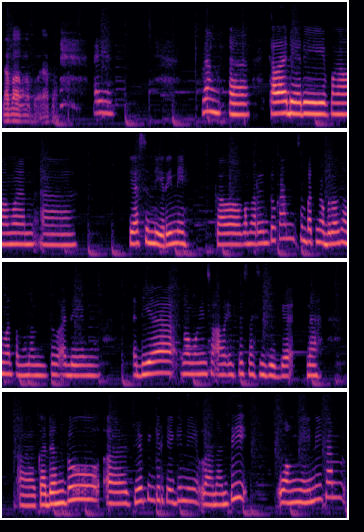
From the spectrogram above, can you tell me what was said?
Gak apa, gak apa, gak apa. Ayo. Bang, eh, kalau dari pengalaman uh, Tia sendiri nih, kalau kemarin tuh kan sempat ngobrol sama temen tuh ada yang dia ngomongin soal investasi juga. Nah, uh, kadang tuh uh, dia pikir kayak gini, lah nanti uangnya ini kan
